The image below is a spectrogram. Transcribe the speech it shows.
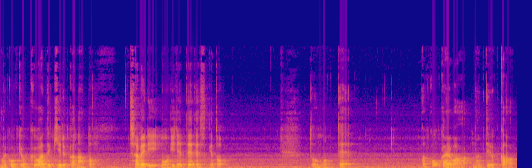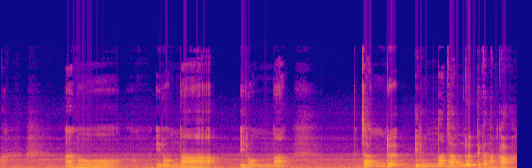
まあ、5曲はできるかなと。喋りも入れてですけど。と思って、まあ、今回はなんていうかあのーいろんないろんなジャンルいろんなジャンルってかなんか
